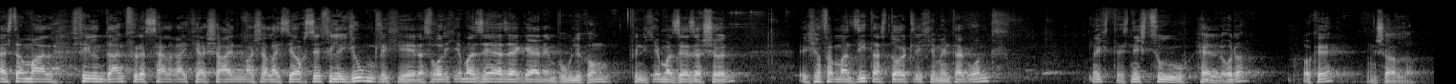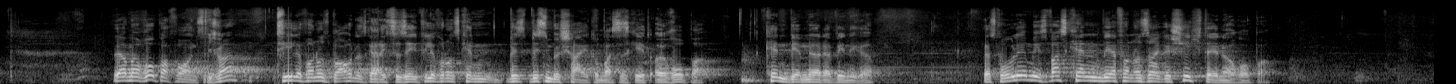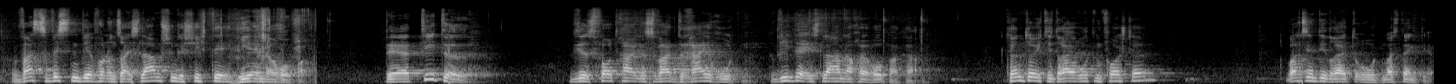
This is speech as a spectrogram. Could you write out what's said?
Erst einmal vielen Dank für das zahlreiche Erscheinen. Maschallah, ich sehe auch sehr viele Jugendliche hier. Das wollte ich immer sehr, sehr gerne im Publikum. Finde ich immer sehr, sehr schön. Ich hoffe, man sieht das deutlich im Hintergrund. Nicht? Ist nicht zu hell, oder? Okay? Inshallah. Wir haben Europa vor uns, nicht wahr? Viele von uns brauchen das gar nicht zu sehen. Viele von uns kennen, wissen Bescheid, um was es geht. Europa. Kennen wir mehr oder weniger. Das Problem ist, was kennen wir von unserer Geschichte in Europa? Was wissen wir von unserer islamischen Geschichte hier in Europa? Der Titel dieses Vortrages war Drei Routen, wie der Islam nach Europa kam. Könnt ihr euch die drei Routen vorstellen? Was sind die drei Routen? Was denkt ihr?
